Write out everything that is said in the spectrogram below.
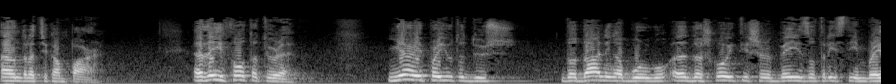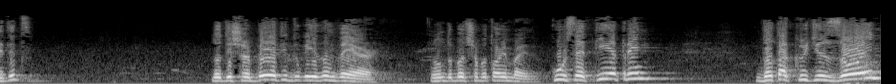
ëndrrat që kanë parë. Edhe i thotë atyre: "Njëri prej ju të dysh do dalë nga burgu dhe do shkojë t'i shërbejë zotërisë tij, mbretit. Do t'i shërbejë atij duke i dhënë verë, do të bëhet shërbëtor i mbretit. Kurse tjetrin do ta kryqëzojnë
